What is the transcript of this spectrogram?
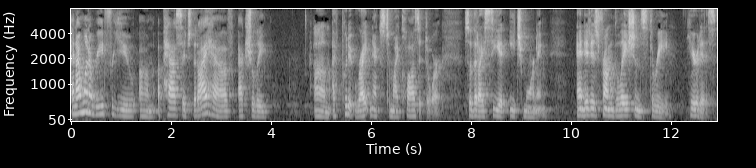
And I want to read for you um, a passage that I have actually, um, I've put it right next to my closet door so that I see it each morning. And it is from Galatians 3. Here it is.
